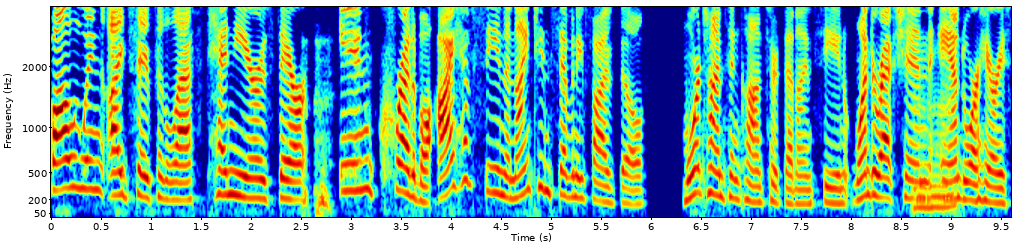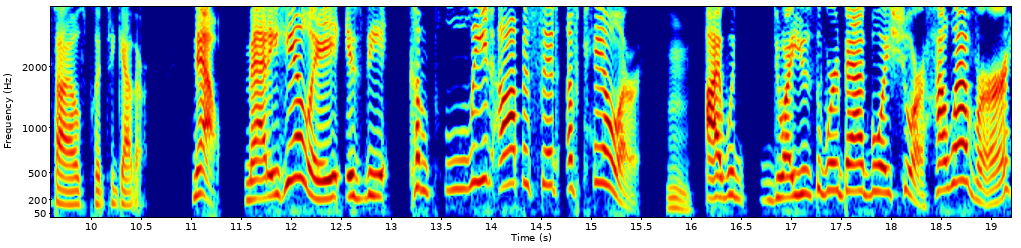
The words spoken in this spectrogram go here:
following, I'd say, for the last 10 years. They're incredible. I have seen the 1975 bill more times in concert than I've seen One Direction Mhm. and or Harry Styles put together. Now, Matty Healy is the complete opposite of Taylor. Hmm. I would do I use the word bad boy? Sure. However,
